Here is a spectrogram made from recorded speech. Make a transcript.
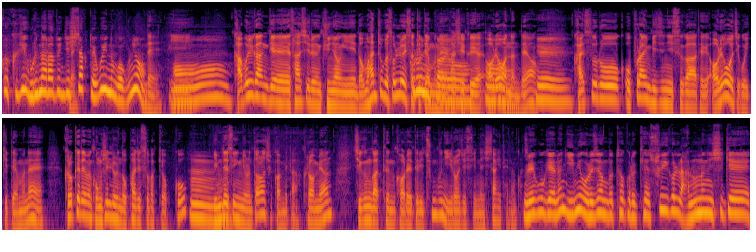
그 그게 우리나라도 이제 네. 시작되고 있는 거군요. 네. 이 어. 가불 관계 사실은 균형이 너무 한쪽에 쏠려 있었기 그러니까요. 때문에 사실 그게 어. 려웠는데요 예. 갈수록 오프라인 비즈니스가 되게 어려워지고 있기 때문에 그렇게 되면 공실률은 높아질 수밖에 없고 음. 임대 수익률은 떨어질 겁니다. 그러면 지금 같은 거래들이 충분히 이루어질 수 있는 시장이 되는 거죠. 외국에는 이미 오래전부터 그렇게 수익을 나누는 식의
